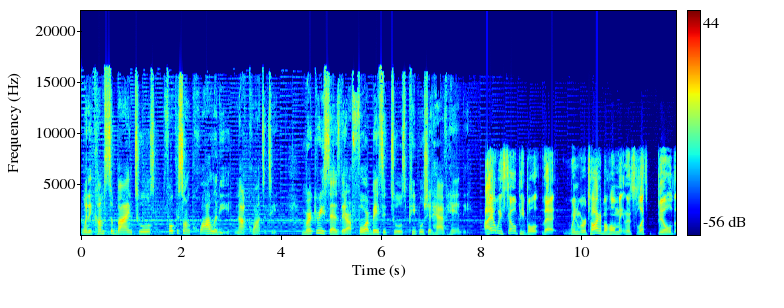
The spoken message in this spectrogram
When it comes to buying tools, focus on quality, not quantity. Mercury says there are four basic tools people should have handy. I always tell people that when we're talking about home maintenance, let's build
